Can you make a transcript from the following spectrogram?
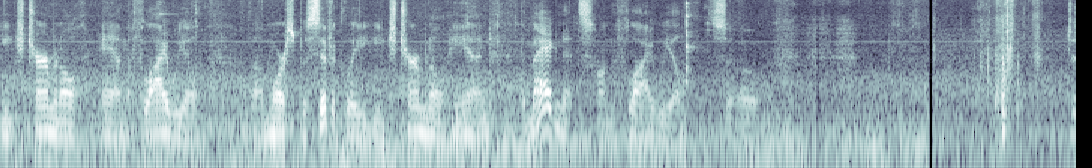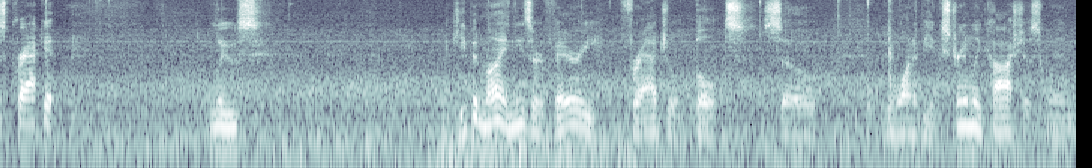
each terminal and the flywheel. Uh, more specifically, each terminal and the magnets on the flywheel. So just crack it loose. Keep in mind, these are very fragile bolts, so you want to be extremely cautious when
